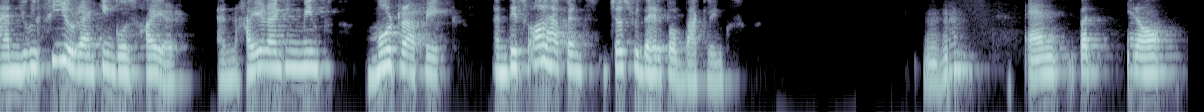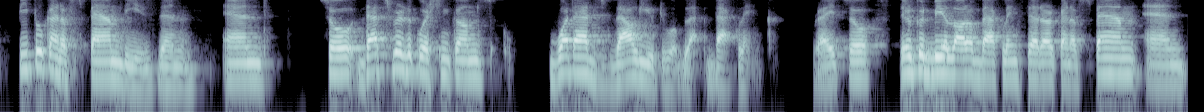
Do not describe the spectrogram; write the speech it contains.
and you will see your ranking goes higher. And higher ranking means more traffic. And this all happens just with the help of backlinks. Mm-hmm. And but you know, people kind of spam these then, and so that's where the question comes: What adds value to a backlink, right? So there could be a lot of backlinks that are kind of spam, and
